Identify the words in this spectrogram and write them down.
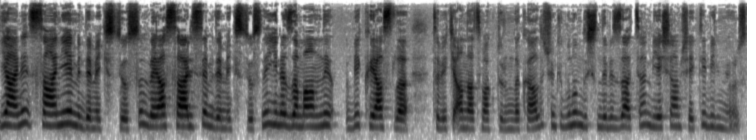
Yani saniye mi demek istiyorsun veya salise mi demek istiyorsun yine zamanlı bir kıyasla tabii ki anlatmak durumunda kaldı. Çünkü bunun dışında biz zaten bir yaşam şekli bilmiyoruz.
